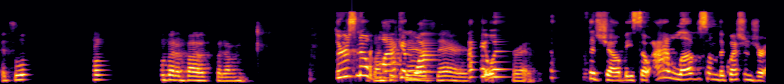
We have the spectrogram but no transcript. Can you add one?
it's a little, little bit of both, but I'm There's no black and white it's there. with for it. it, Shelby. So I love some of the questions you're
